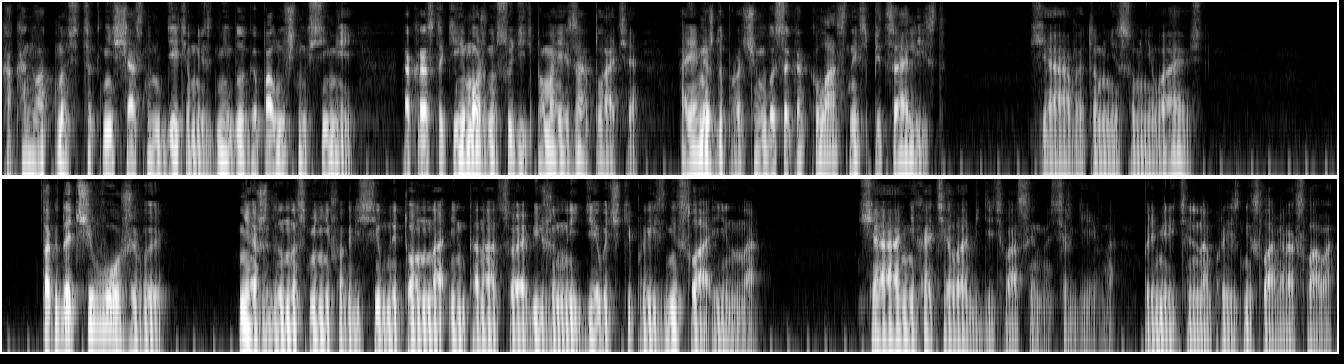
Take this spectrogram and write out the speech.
Как оно относится к несчастным детям из неблагополучных семей? Как раз таки и можно судить по моей зарплате. А я, между прочим, высококлассный специалист. Я в этом не сомневаюсь. Тогда чего же вы? Неожиданно сменив агрессивный тон на интонацию обиженной девочки, произнесла Инна. Я не хотела обидеть вас, Инна Сергеевна, примирительно произнесла Мирослава.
